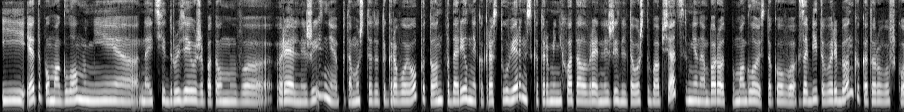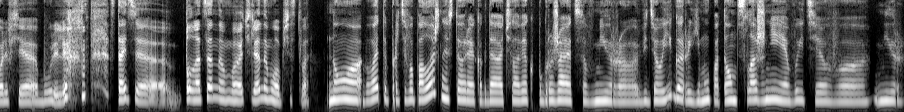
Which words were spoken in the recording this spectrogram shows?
И это помогло мне найти друзей уже потом в реальной жизни, потому что этот игровой опыт, он подарил мне как раз ту уверенность, которой мне не хватало в реальной жизни для того, чтобы общаться. Мне, наоборот, помогло из такого забитого ребенка, которого в школе все булили, стать э, полноценным э, членом общества. Но бывает и противоположная история, когда человек погружается в мир э, видеоигр, и ему потом сложнее выйти в мир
